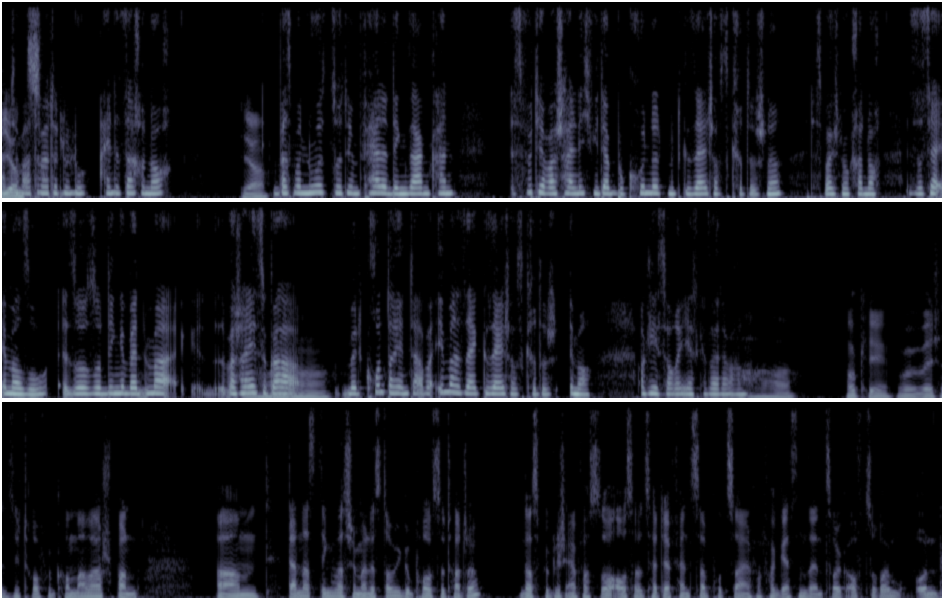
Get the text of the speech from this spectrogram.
Wir warte, warte, warte, Lulu. Eine Sache noch. Ja. was man nur zu dem Pferdeding sagen kann, es wird ja wahrscheinlich wieder begründet mit gesellschaftskritisch, ne? Das wollte ich nur gerade noch. Es ist ja immer so. Also so Dinge werden immer, äh, wahrscheinlich sogar Ah, mit Grund dahinter, aber immer sehr gesellschaftskritisch. Immer. Okay, sorry, jetzt kannst du weitermachen. ah, okay. Wäre ich jetzt nicht drauf gekommen, aber spannend. Ähm, dann das Ding, was ich in meine Story gepostet hatte, das wirklich einfach so aus, als hätte der Fensterputzer einfach vergessen, sein Zeug aufzuräumen. Und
